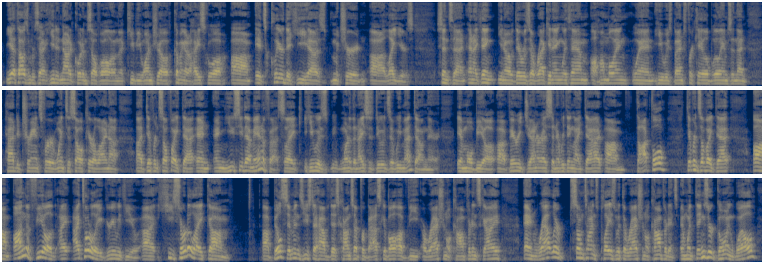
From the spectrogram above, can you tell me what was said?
Yeah, thousand percent. He did not acquit himself well on the QB one show coming out of high school. Um, it's clear that he has matured uh, light years since then, and I think you know there was a reckoning with him, a humbling when he was benched for Caleb Williams, and then had to transfer, went to South Carolina uh, different stuff like that, and and you see that manifest. Like he was one of the nicest dudes that we met down there in Mobile. Uh, very generous and everything like that. Um, thoughtful, different stuff like that. Um, on the field, I I totally agree with you. Uh, he's sort of like. Um, uh, Bill Simmons used to have this concept for basketball of the irrational confidence guy. And Rattler sometimes plays with irrational confidence. And when things are going well,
